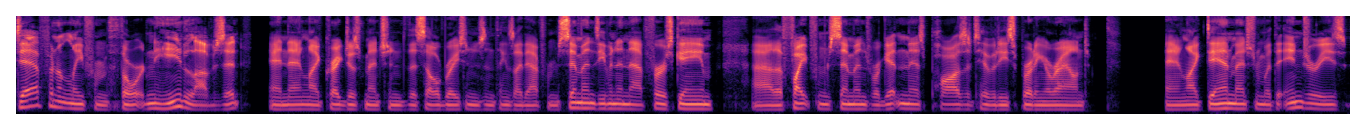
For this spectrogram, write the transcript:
definitely from Thornton. He loves it. And then, like Craig just mentioned, the celebrations and things like that from Simmonds, even in that first game, uh, the fight from Simmonds, we're getting this positivity spreading around. And like Dan mentioned with the injuries,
